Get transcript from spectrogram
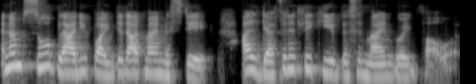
And I'm so glad you pointed out my mistake. I'll definitely keep this in mind going forward.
